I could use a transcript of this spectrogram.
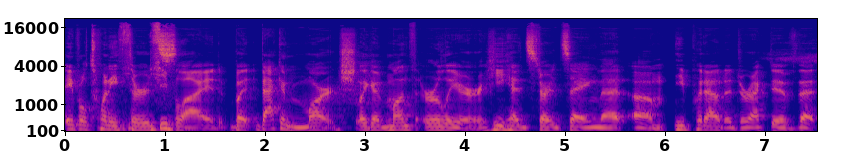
April twenty third slide, but back in March, like a month earlier, he had started saying that um, he put out a directive that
